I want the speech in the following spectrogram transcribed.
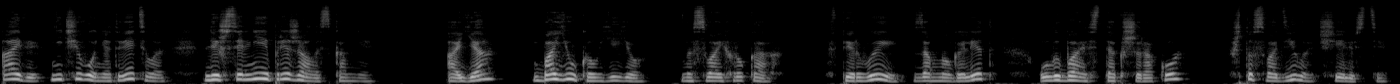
Айви ничего не ответила, лишь сильнее прижалась ко мне. А я баюкал ее на своих руках, впервые за много лет улыбаясь так широко, что сводила челюсти.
